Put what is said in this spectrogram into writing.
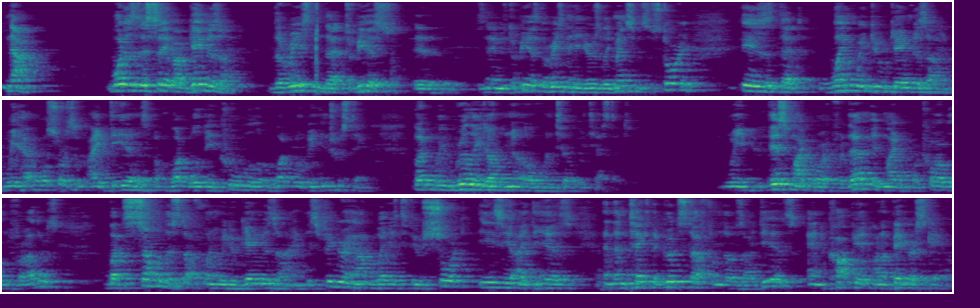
Now, what does this say about game design? The reason that Tobias, uh, his name is Tobias, the reason he usually mentions the story is that when we do game design, we have all sorts of ideas of what will be cool or what will be interesting, but we really don't know until we test it. We, this might work for them, it might work horribly for others, but some of the stuff when we do game design is figuring out ways to do short, easy ideas and then take the good stuff from those ideas and copy it on a bigger scale.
